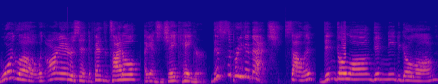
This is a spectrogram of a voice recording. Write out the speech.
Wardlow with Arn Anderson defends the title against Jake Hager. This was a pretty good match. Solid. Didn't go long, didn't need to go long.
